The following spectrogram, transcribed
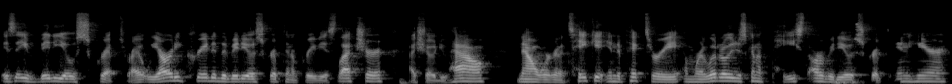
is a video script, right? We already created the video script in a previous lecture. I showed you how. Now we're going to take it into Pictory and we're literally just going to paste our video script in here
